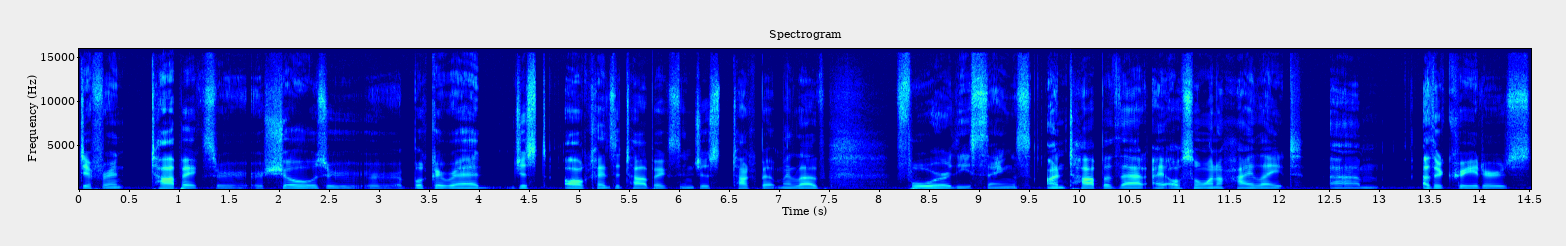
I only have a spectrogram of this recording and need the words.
different topics or, or shows or, or a book I read, just all kinds of topics, and just talk about my love for these things. On top of that, I also want to highlight um, other creators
